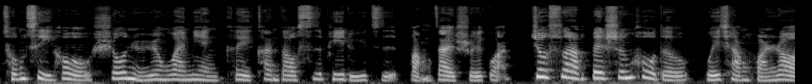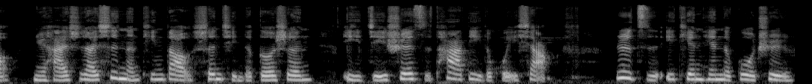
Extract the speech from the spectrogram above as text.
从此以后，修女院外面可以看到四匹驴子绑在水管。就算被身后的围墙环绕，女孩子还是能听到深情的歌声以及靴子踏地的回响。日子一天天的过去，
